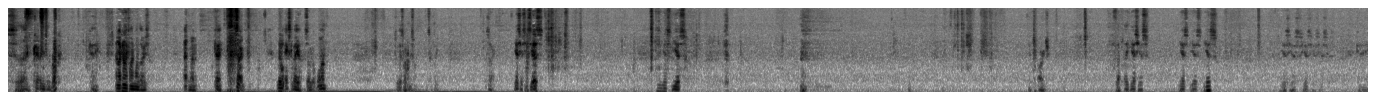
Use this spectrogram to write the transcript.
So that goes. Okay, I don't find one of those. at the moment. Okay, so little excavator. So I've got one. This one, this. Yes, yes, yes. Yes, yes. Orange. Left leg, yes, yes. Yes, yes, yes. Yes, yes, yes, yes, yes. Okay.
